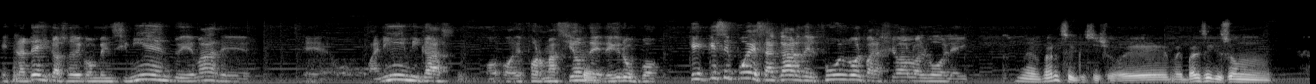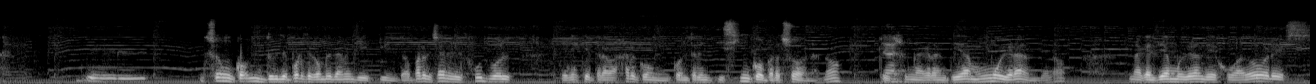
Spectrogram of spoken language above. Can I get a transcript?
estratégicas o de convencimiento y demás, de, eh, anímicas o, de formación de, grupo. ¿Qué, se puede sacar del fútbol para llevarlo al vóley? Me parece, qué sé yo, eh, me parece que son eh, son un deporte completamente distinto. Aparte ya en el fútbol tenés que trabajar con, con 35 personas, ¿no? Es una cantidad muy grande, ¿no? Una cantidad muy grande de jugadores,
